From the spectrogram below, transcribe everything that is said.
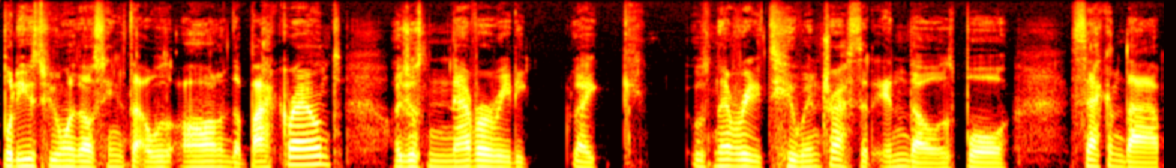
But it used to be one of those things that I was on in the background. I just never really like was never really too interested in those. But second that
